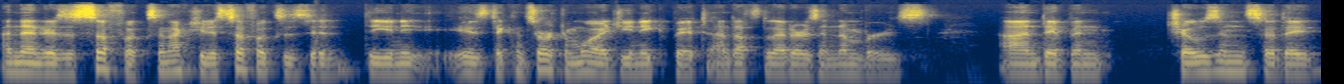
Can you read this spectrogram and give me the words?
and then there's a suffix and actually the suffix is the, the unique is the consortium wide unique bit and that's letters and numbers and they've been chosen so they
